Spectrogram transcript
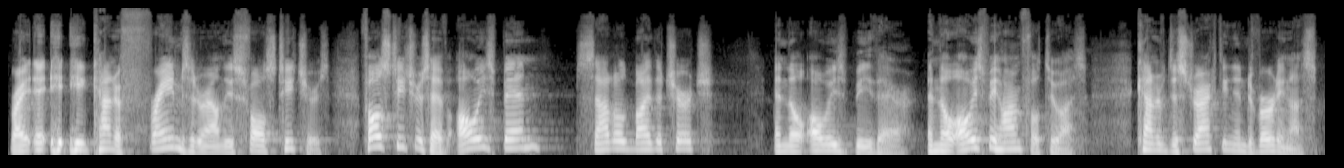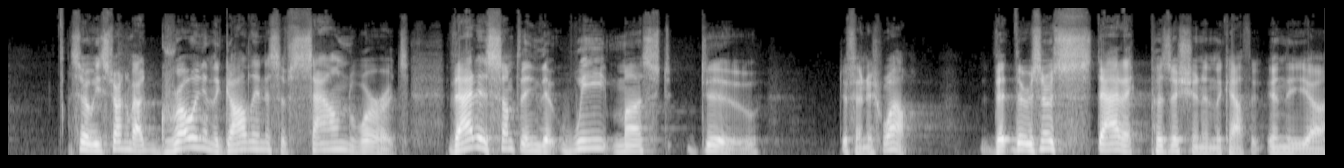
right? he, he kind of frames it around these false teachers. False teachers have always been, saddled by the church, and they'll always be there. And they'll always be harmful to us, kind of distracting and diverting us. So he's talking about growing in the godliness of sound words. That is something that we must do to finish well. That there is no static position in the Catholic in the uh,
